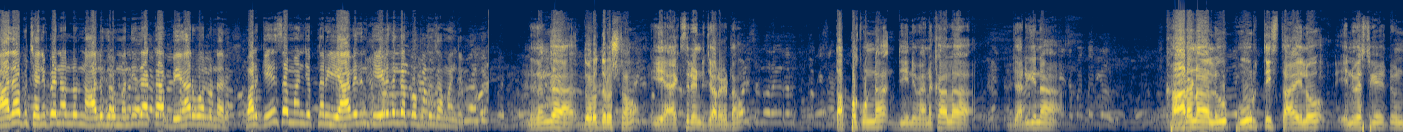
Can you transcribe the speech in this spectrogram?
దాదాపు చనిపోయిన వాళ్ళు నాలుగురు మంది దాకా బీహార్ వాళ్ళు ఉన్నారు. వాళ్ళకి ఏం సమానం చెప్తున్నారు? ఈ ఆవేదనకి ఏ విధంగా ప్రభుత్వం సమానం చెప్తున్నారు నిజంగా దురదృష్టం ఈ యాక్సిడెంట్ జరగటం. తప్పకుండా దీని వెనకాల జరిగిన కారణాలు పూర్తి స్థాయిలో ఇన్వెస్టిగేషన్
